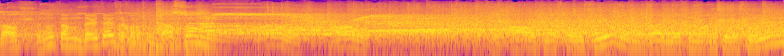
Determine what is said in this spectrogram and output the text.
Показав, що ну там 9-9 рахунок часом. е, Аут, аут. Аут не полетів. На жаль, для шанувальників верховини.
